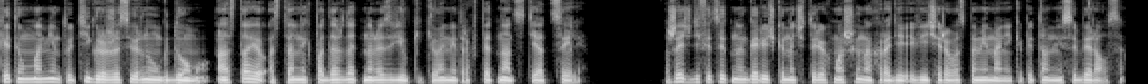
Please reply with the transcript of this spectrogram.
К этому моменту тигр уже свернул к дому, оставив остальных подождать на развилке километрах в 15 от цели. Жечь дефицитную горючку на четырех машинах ради вечера воспоминаний капитан не собирался.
